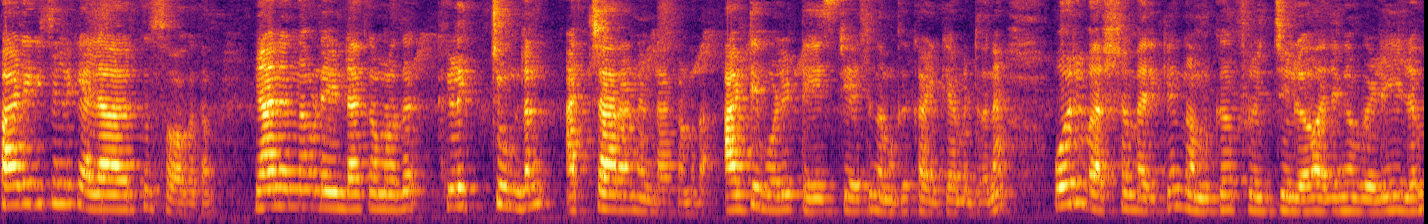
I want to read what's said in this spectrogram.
പാടി കിച്ചണിലേക്ക് എല്ലാവർക്കും സ്വാഗതം. ഞാൻ ഇന്ന് ഇവിടെ ഉണ്ടാക്കുന്നത് കിളിച്ചുണ്ടൻ അച്ചാറാണ് ഉണ്ടാക്കുന്നത് അടിപൊളി ടേസ്റ്റി ആയിട്ട് നമുക്ക് കഴിക്കാൻ പറ്റുന്നതാണ് ഒരു വർഷം വരയ്ക്കും നമുക്ക് ഫ്രിഡ്ജിലോ അല്ലെങ്കിൽ വെളിയിലും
